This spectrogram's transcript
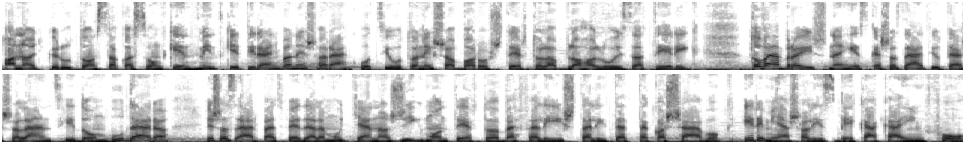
a Nagykörúton szakaszonként mindkét irányban, és a Rákóczi úton is a Barostértől a Blahalújza térig. Továbbra is nehézkes az átjutás a Lánchídon Budára, és az Árpád fejedelem útján a Zsigmond tértől befelé is telítettek a sávok. Irimiás Alisz BKK Info.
